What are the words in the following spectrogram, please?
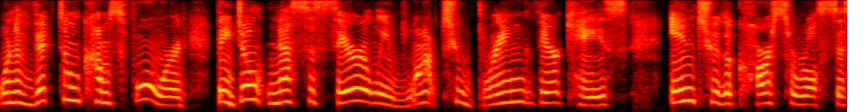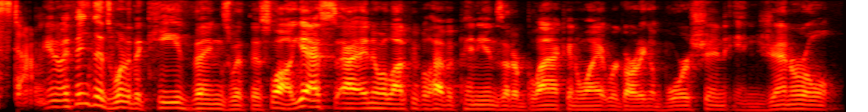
when a victim comes forward, they don't necessarily want to bring their case into the carceral system. You know, I think that's one of the key things with this law. Yes, I know a lot of people have opinions that are black and white regarding abortion in general,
